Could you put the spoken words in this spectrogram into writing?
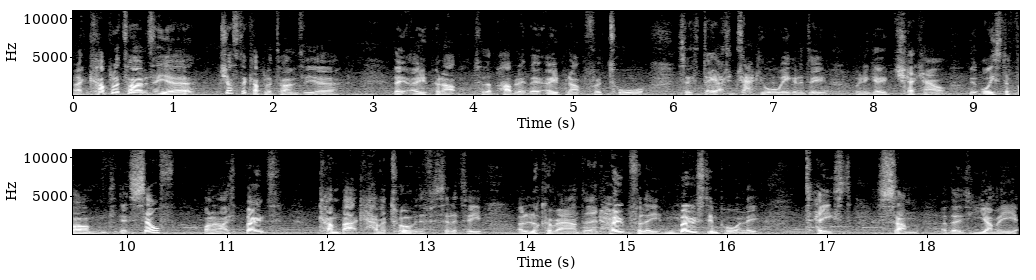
And a couple of times a year, just a couple of times a year, they open up to the public, they open up for a tour. So today that's exactly what we're going to do. We're going to go check out the oyster farm itself on a nice boat, come back, have a tour of the facility, a look around, and then hopefully, most importantly, taste some of those yummy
